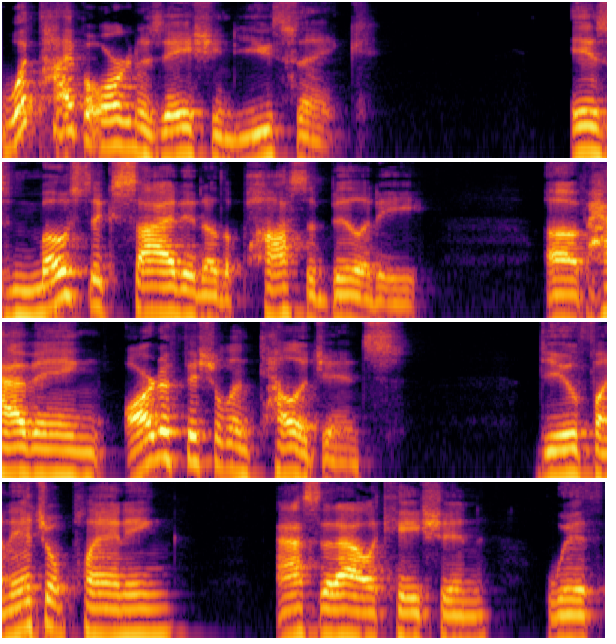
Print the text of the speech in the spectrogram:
what type of organization do you think is most excited of the possibility of having artificial intelligence do financial planning, asset allocation with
